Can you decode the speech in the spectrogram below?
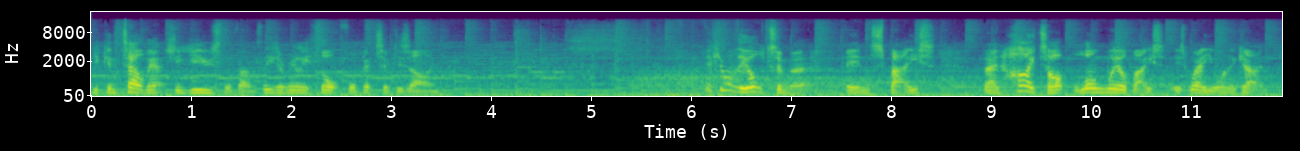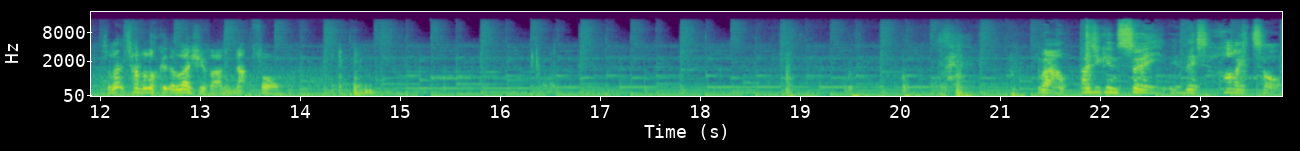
you can tell they actually use the vans. These are really thoughtful bits of design. If you want the ultimate in space, then high top, long wheelbase is where you want to go. So let's have a look at the leisure van in that form. Well, as you can see in this high top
